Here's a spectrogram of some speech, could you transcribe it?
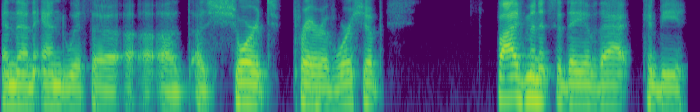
and then end with a, a, a short prayer of worship, five minutes a day of that can be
